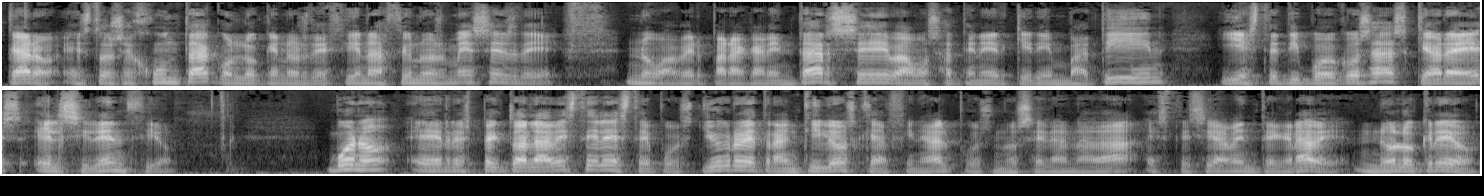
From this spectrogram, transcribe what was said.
Claro, esto se junta con lo que nos decían hace unos meses de no va a haber para calentarse, vamos a tener que ir en batín y este tipo de cosas que ahora es el silencio. Bueno, eh, respecto a la bestia del este, pues yo creo que tranquilos que al final pues no será nada excesivamente grave, no lo creo.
